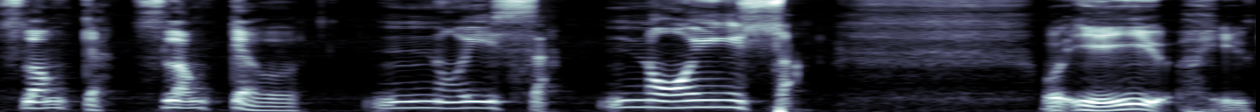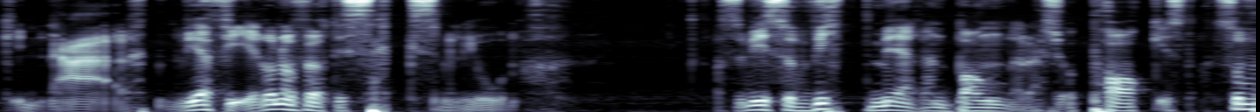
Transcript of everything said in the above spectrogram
Slanke. Slanke og noise. Noise. Og EU er jo ikke i nærheten. Vi har 446 millioner. Altså, vi er så vidt mer enn Bangladesh og Pakistan, som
